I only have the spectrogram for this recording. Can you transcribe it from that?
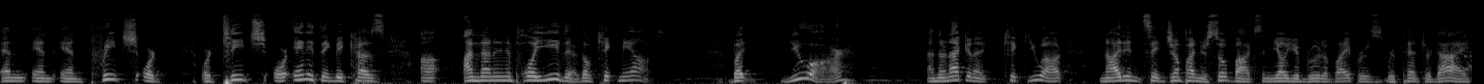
and, and, and preach or, or teach or anything because uh, I'm not an employee there. They'll kick me out. But you are, and they're not going to kick you out. Now, I didn't say jump on your soapbox and yell, "You brood of vipers, repent or die."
